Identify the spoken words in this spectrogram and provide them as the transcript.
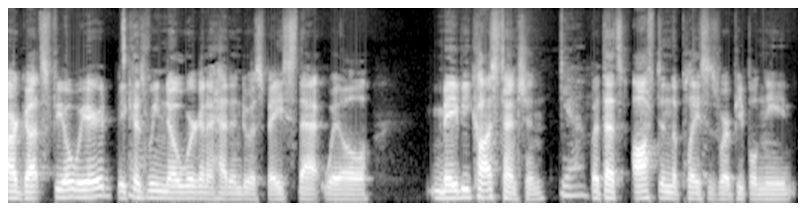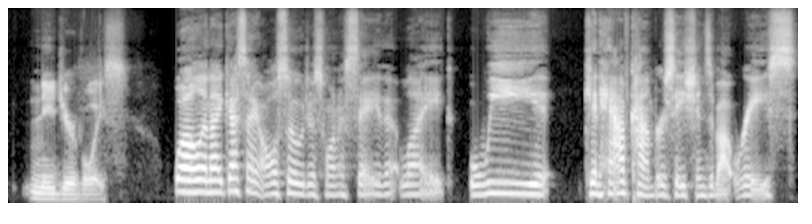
our guts feel weird because Yeah. we know we're going to head into a space that will maybe cause tension Yeah. but that's often the places where people need need your voice Well, and I guess I also just want to say that like we can have conversations about race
